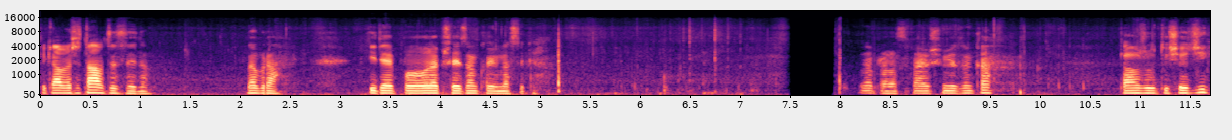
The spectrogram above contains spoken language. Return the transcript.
Ciekawe, czy tamte zejdą. Dobra, idę po lepsze jedzonko i im nasypię. Dobra, nasypałem już im jedzonka. Tam żółty siedzi.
